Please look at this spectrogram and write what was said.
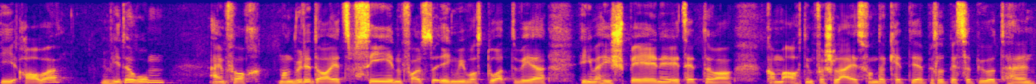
die aber wiederum einfach, man würde da jetzt sehen, falls da irgendwie was dort wäre, irgendwelche Späne etc., kann man auch den Verschleiß von der Kette ein bisschen besser beurteilen.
